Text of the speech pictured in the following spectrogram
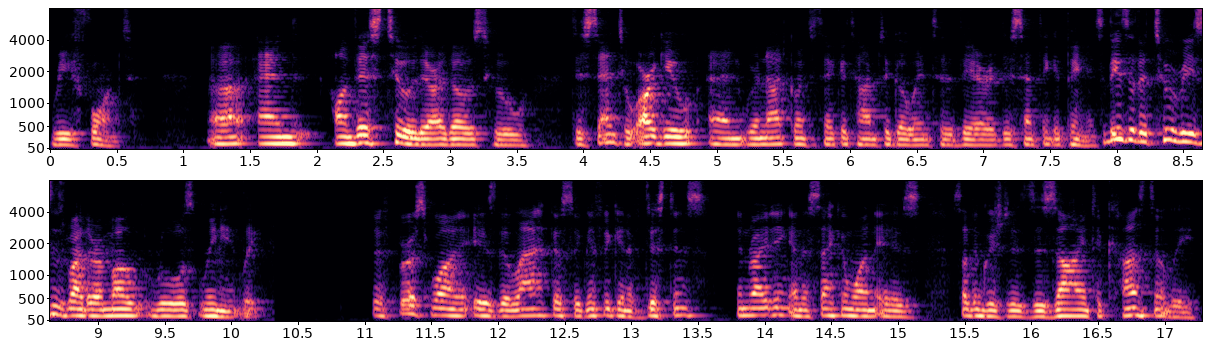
reformed. Uh, and on this too, there are those who dissent, who argue, and we're not going to take the time to go into their dissenting opinions. So these are the two reasons why the Ramah rules leniently. The first one is the lack of significance of distance in writing, and the second one is something which is designed to constantly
